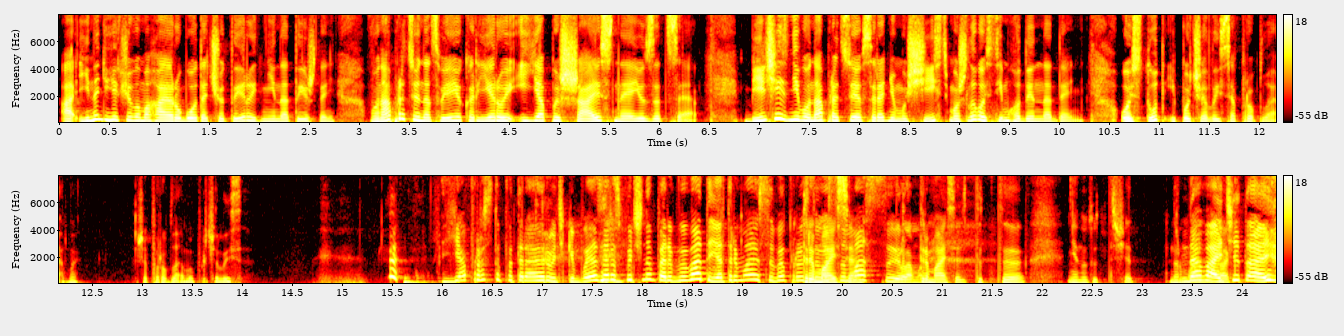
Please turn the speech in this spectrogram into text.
а іноді, якщо вимагає робота, чотири дні на тиждень. Вона працює над своєю кар'єрою, і я пишаюсь нею за це. Більшість днів вона працює в середньому 6, можливо, 7 годин на день. Ось тут і почалися проблеми. Вже проблеми почалися. Я просто потираю ручки, бо я зараз почну перебивати, я тримаю себе просто усіма силами. Тримайся. Тут, е, ні, ну тут ще нормально. Давай, так. читай.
